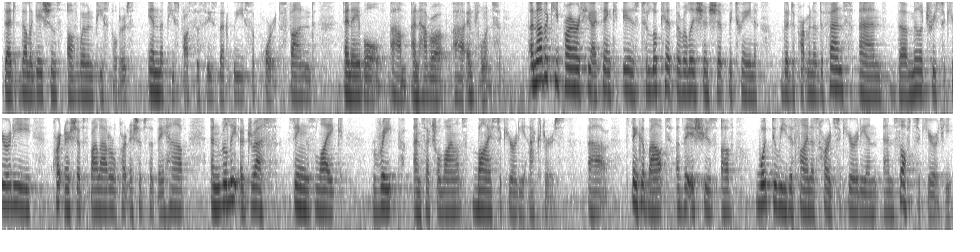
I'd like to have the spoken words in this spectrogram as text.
de- delegations of women peace builders in the peace processes that we support, fund, enable, um, and have an uh, influence in. Another key priority, I think, is to look at the relationship between the Department of Defense and the military security partnerships, bilateral partnerships that they have, and really address things like rape and sexual violence by security actors. Uh, think about the issues of what do we define as hard security and, and soft security.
